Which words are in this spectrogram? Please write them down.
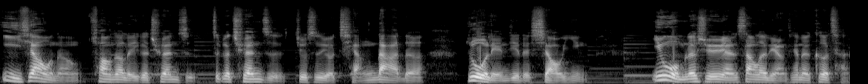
易效能创造了一个圈子，这个圈子就是有强大的弱连接的效应。因为我们的学员上了两天的课程，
